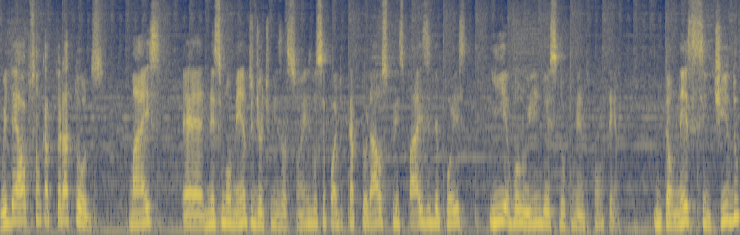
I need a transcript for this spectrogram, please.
O ideal são capturar todos, mas é, nesse momento de otimizações você pode capturar os principais e depois ir evoluindo esse documento com o tempo. Então, nesse sentido,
